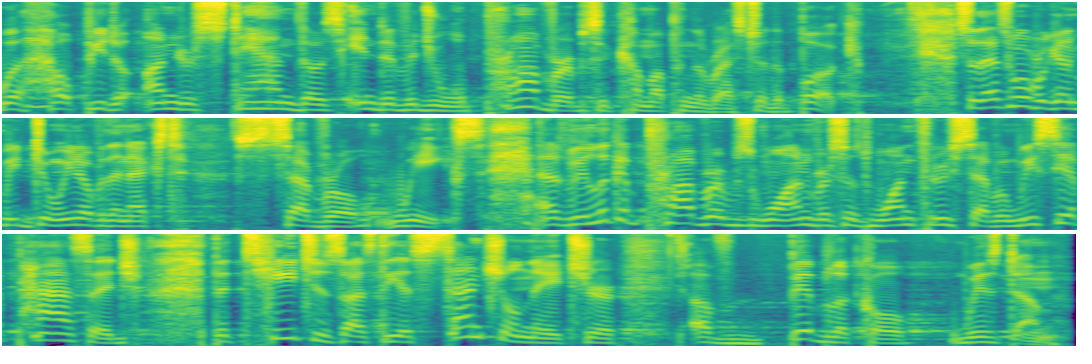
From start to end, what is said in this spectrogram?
will help you to understand those individual proverbs that come up in the rest of the book. So that's what we're going to be doing over the next several weeks. As we look at Proverbs 1, verses 1 through 7, we see a passage that teaches us the essential nature of biblical wisdom.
